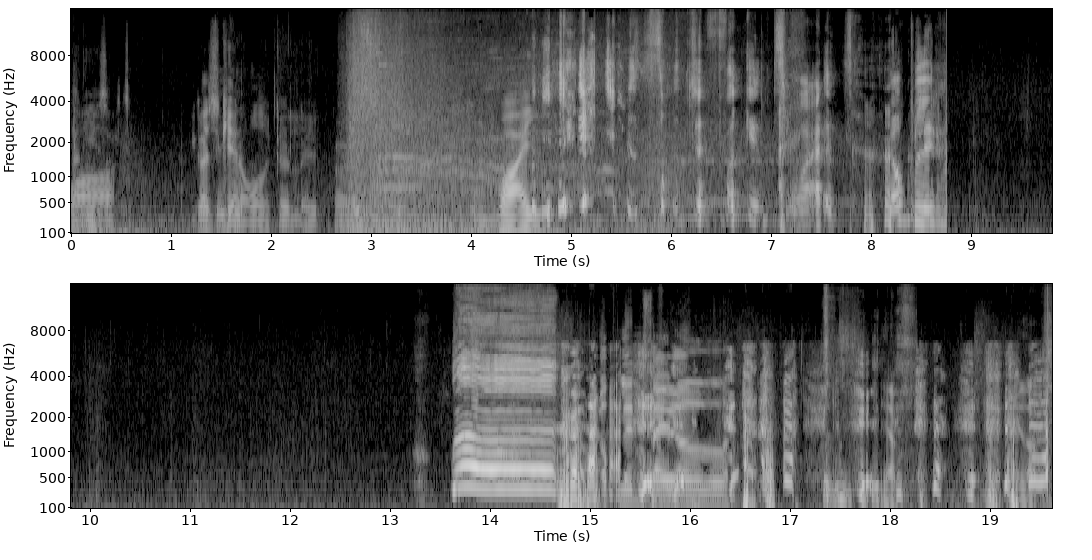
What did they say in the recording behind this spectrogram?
Can't use What? You guys are getting all the good loot, bro. Why? You're such a fucking twat. Goblin. Whoa! Goblin fail. yep. You're not.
